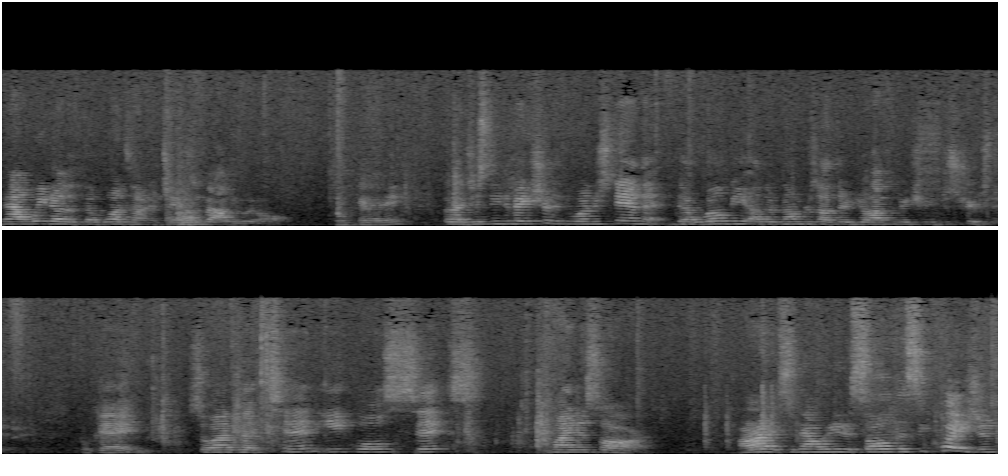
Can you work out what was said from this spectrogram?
Now, we know that the one's not gonna change the value at all, okay? But I just need to make sure that you understand that there will be other numbers out there, you'll have to make sure you distribute it, okay? So I've got ten equals six minus r. Alright, so now we need to solve this equation,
